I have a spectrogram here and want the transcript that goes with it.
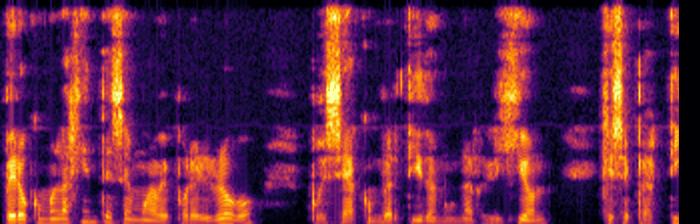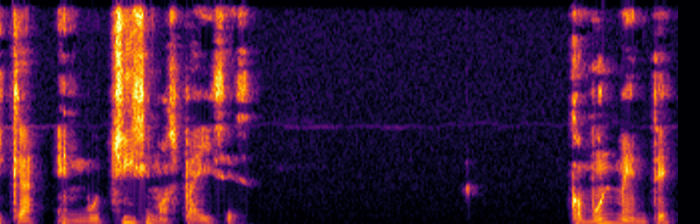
pero como la gente se mueve por el globo, pues se ha convertido en una religión que se practica en muchísimos países. Comúnmente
